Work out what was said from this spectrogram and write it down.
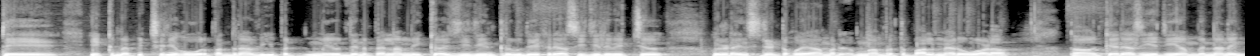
ਤੇ ਇੱਕ ਮੈਂ ਪਿੱਛੇ ਜੇ ਹੋਰ 15-20 ਦਿਨ ਪਹਿਲਾਂ ਮੀਕਾ ਜੀ ਦੀ ਇੰਟਰਵਿਊ ਦੇਖ ਰਿਹਾ ਸੀ ਜਿਹਦੇ ਵਿੱਚ ਉਹ ਜਿਹੜਾ ਇਨਸੀਡੈਂਟ ਹੋਇਆ ਅਮਰ- ਅੰਮ੍ਰਿਤਪਾਲ ਮਹਿਰੋ ਵਾਲਾ ਤਾਂ ਕਹਿ ਰਿਹਾ ਸੀ ਜੀ ਇਹਨਾਂ ਨੇ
